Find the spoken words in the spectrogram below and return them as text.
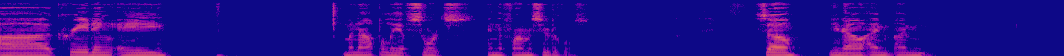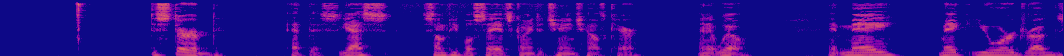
uh, creating a monopoly of sorts in the pharmaceuticals. So, you know, I'm, I'm disturbed at this. Yes, some people say it's going to change healthcare, and it will. It may make your drugs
